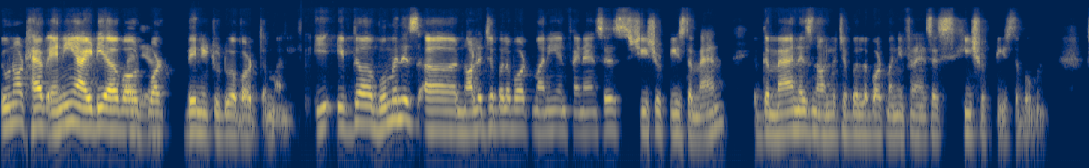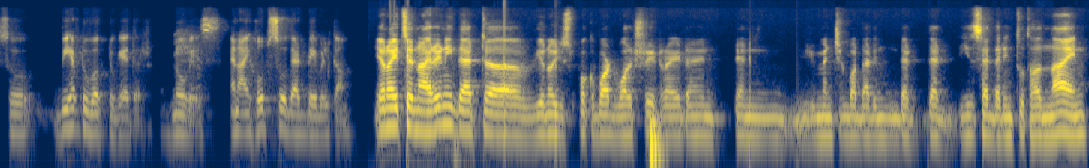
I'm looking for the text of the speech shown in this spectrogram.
do not have any idea about idea. what they need to do about the money. If the woman is uh, knowledgeable about money and finances she should teach the man. If the man is knowledgeable about money and finances he should teach the woman. So we have to work together no ways. And i hope so that they will come. You know it's an irony that uh, you know you spoke about wall street right? And and you mentioned about that in that that he said that in 2009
